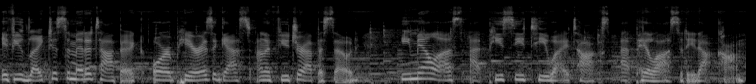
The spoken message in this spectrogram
If you'd like to submit a topic or appear as a guest on a future episode, email us at pctytalks at paylocity.com.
